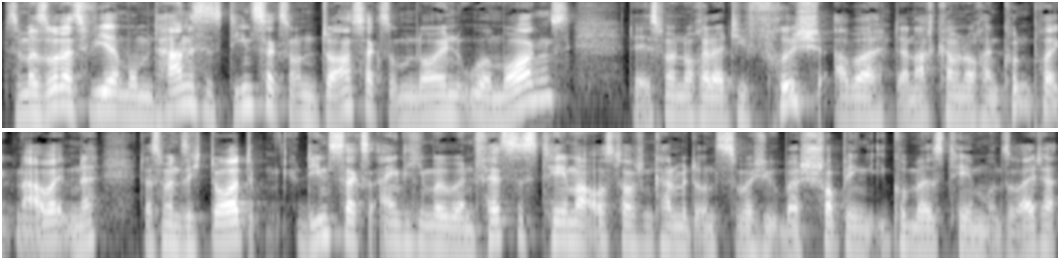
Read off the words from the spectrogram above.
Das ist immer so, dass wir, momentan ist es dienstags und donnerstags um 9 Uhr morgens, da ist man noch relativ frisch, aber danach kann man auch an Kundenprojekten arbeiten, ne? dass man sich dort dienstags eigentlich immer über ein festes Thema austauschen kann mit uns, zum Beispiel über Shopping, E-Commerce-Themen und so weiter.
